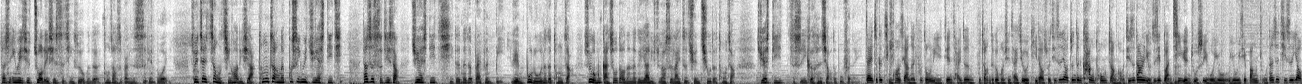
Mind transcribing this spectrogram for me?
但是因为去做了一些事情，所以我们的通胀是百分之四点多而已。所以在这种情况底下，通胀呢不是因为 GSD 起，但是实际上 GSD 起的那个百分比远不如那个通胀，所以我们感受到的那个压力主要是来自全球的通胀，GSD 只。是一个很小的部分而已。在这个情况下呢，副总理兼财政部长这个黄循才就有提到说，其实要真正抗通胀哈，其实当然有这些短期援助是有有有一些帮助，但是其实要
